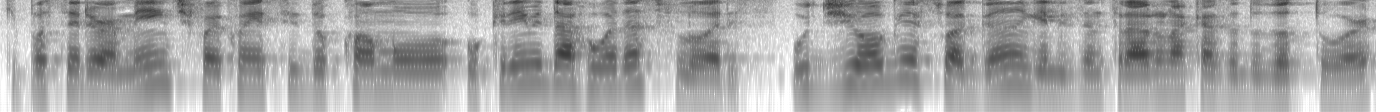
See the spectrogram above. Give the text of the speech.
que posteriormente foi conhecido como o crime da Rua das Flores. O Diogo e a sua gangue, eles entraram na casa do doutor,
